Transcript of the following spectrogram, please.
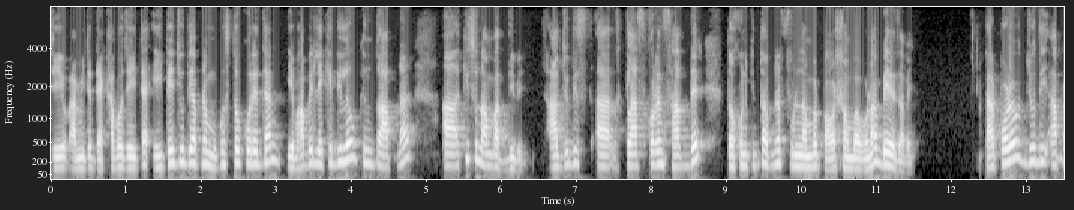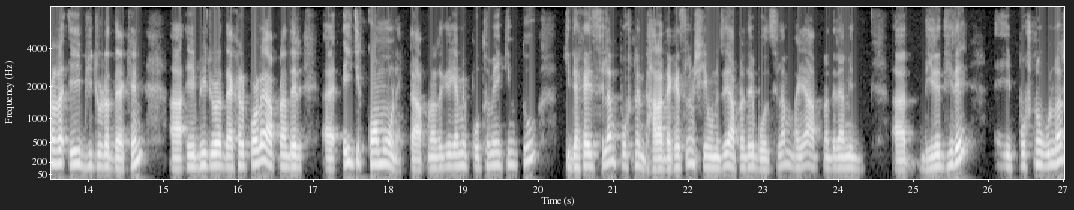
যে আমি এটা দেখাবো যে এইটা এইটাই যদি আপনার মুখস্থ করে যান, এভাবে লিখে দিলেও কিন্তু আপনার কিছু নাম্বার দিবে। আর যদি ক্লাস করেন স্যারদের, তখন কিন্তু আপনার ফুল নাম্বার পাওয়ার সম্ভাবনা বেড়ে যাবে। তারপরেও যদি আপনারা এই ভিডিওটা দেখেন এই ভিডিওটা দেখার পরে আপনাদের এই যে কমন একটা, আপনাদেরকে আমি প্রথমেই কিন্তু কি দেখাইছিলাম, প্রশ্নের ধারা দেখাইছিলাম, সেই অনুযায়ী আপনাদের বলছিলাম, ভাইয়া, আপনাদের আমি ধীরে ধীরে এই প্রশ্নগুলোর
